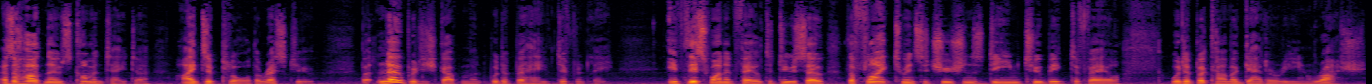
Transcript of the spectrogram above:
As a hard nosed commentator, I deplore the rescue. But no British government would have behaved differently. If this one had failed to do so, the flight to institutions deemed too big to fail would have become a Gadarene rush.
